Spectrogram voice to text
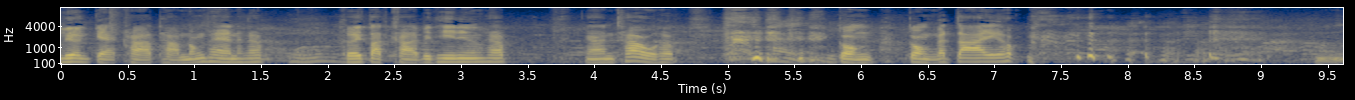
เรื่องแกะขาดถามน้องแพนนะครับ เคยตัดขาดไปทีนึงนะครับ งานเข้าครับใช่กล่องกล่องกระจายครับอืม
